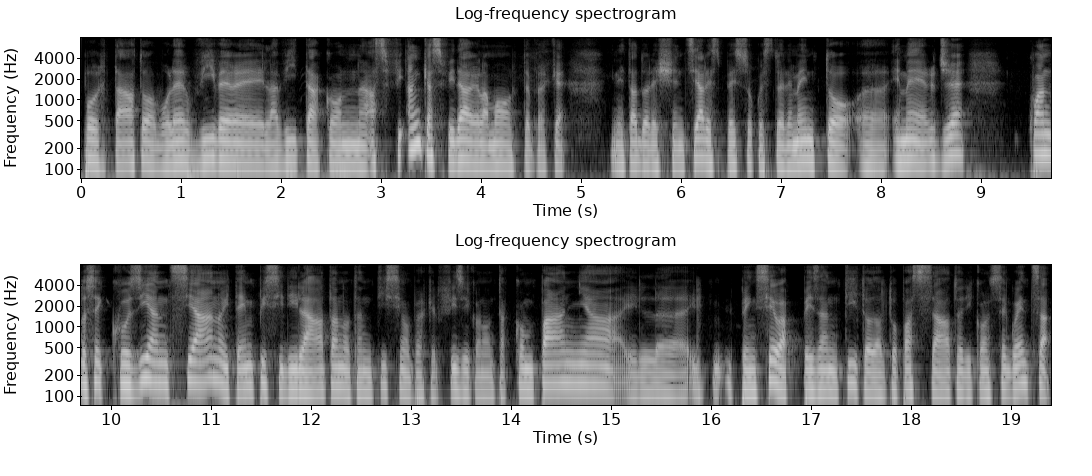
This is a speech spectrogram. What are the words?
portato a voler vivere la vita con, a sfi- anche a sfidare la morte perché in età adolescenziale spesso questo elemento eh, emerge. Quando sei così anziano i tempi si dilatano tantissimo perché il fisico non ti accompagna, il, il, il, pensiero appesantito dal tuo passato e di conseguenza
